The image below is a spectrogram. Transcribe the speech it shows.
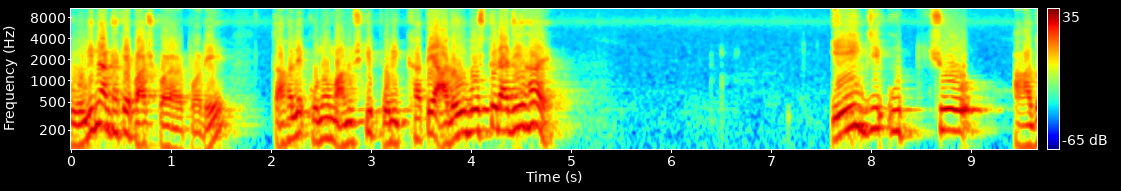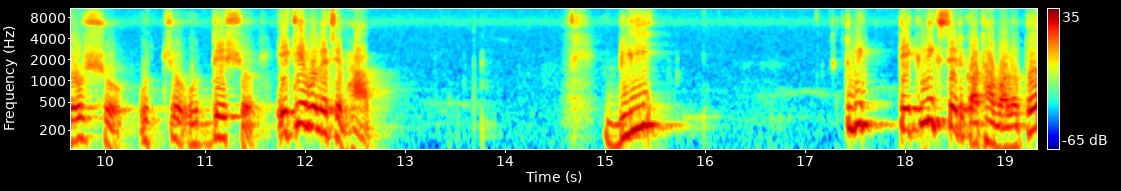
গোলই না থাকে পাশ করার পরে তাহলে কোনো মানুষ কি পরীক্ষাতে আদৌ বসতে রাজি হয়? এই যে উচ্চ আদর্শ, উচ্চ উদ্দেশ্য, একে বলেছে ভাব। ব্লি, তুমি টেকনিক্সের কথা বলো তো।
